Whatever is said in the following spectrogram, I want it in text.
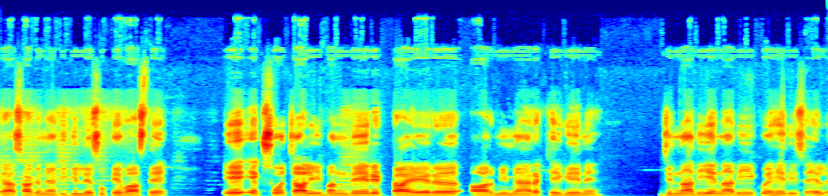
ਕਹਿ ਸਕਦੇ ਆ ਕਿ ਗਿੱਲੇ ਸੁੱਕੇ ਵਾਸਤੇ, ਇਹ 140 ਬੰਦੇ ਰਿਟਾਇਰ ਆਰਮੀ ਮੈਨ ਰੱਖੇ ਗਏ ਨੇ। ਜਿਨ੍ਹਾਂ ਦੀ, ਇਹਨਾਂ ਦੀ ਕੋਈ ਦੀ ਸੇਲ-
